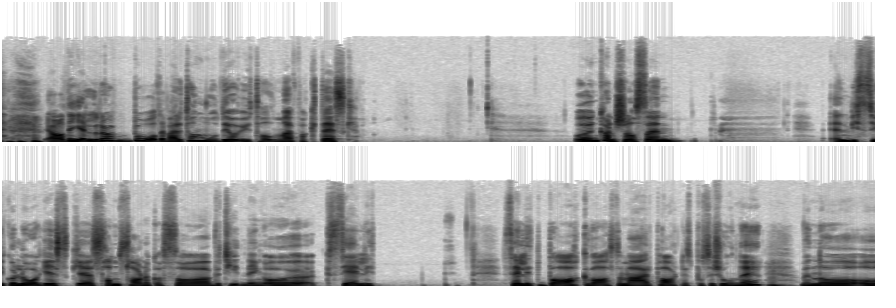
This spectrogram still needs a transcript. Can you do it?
ja, det gjelder å både være tålmodig og utholdende, faktisk. Og kanskje også en, en viss psykologisk sans har nok også betydning. Å se litt se litt bak hva som er partenes posisjoner, mm. men å, å,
